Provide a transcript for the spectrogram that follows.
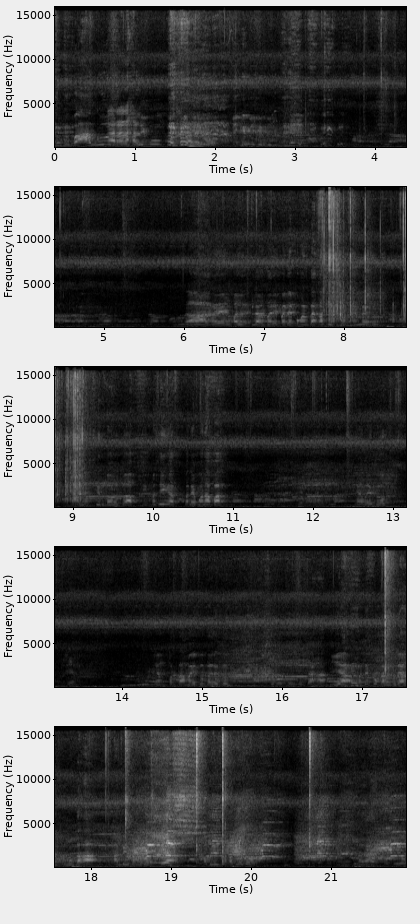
Itu bagus. Karena halimu. Ayo, bikin bikin bikin. Nah, kayak yang pada bilang tadi pada pokan tak kasih buat ente tuh. Nasir baru tuh apa? Masih ingat pada pokan apa? Yang itu. Yang pertama itu tadi tuh. Surat muntaha. Iya, pada pokan gudang muntaha. Ambil main. Ya, ambil itu, ambil itu. Dia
